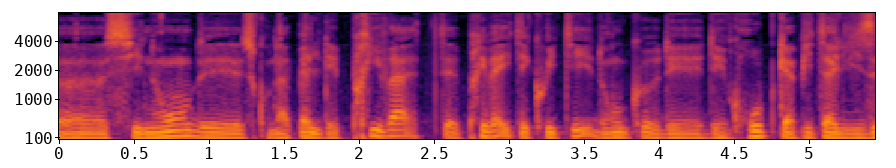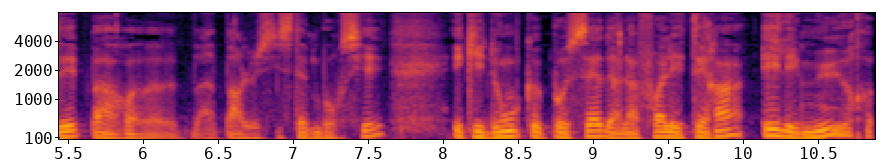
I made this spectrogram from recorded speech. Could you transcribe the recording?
euh, sinon des, ce qu'on appelle des private, private equity, donc euh, des, des groupes capitalisés par, euh, bah, par le système boursier et qui donc possèdent à la fois les terrains et les murs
